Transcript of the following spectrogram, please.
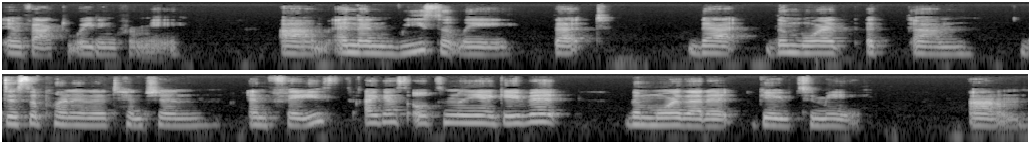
in fact waiting for me. Um, and then recently, that that the more uh, um, discipline and attention and faith, I guess ultimately I gave it, the more that it gave to me. Um,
